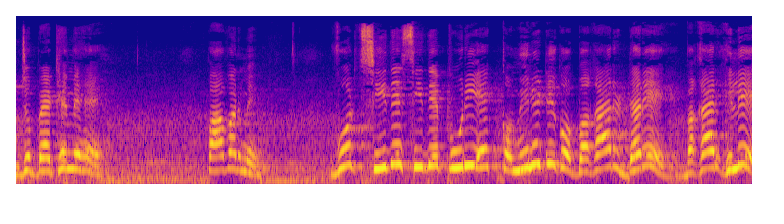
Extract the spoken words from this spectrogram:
जो बैठे में है पावर में, वो सीधे सीधे पूरी एक कम्युनिटी को बगैर डरे, बगैर हिले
